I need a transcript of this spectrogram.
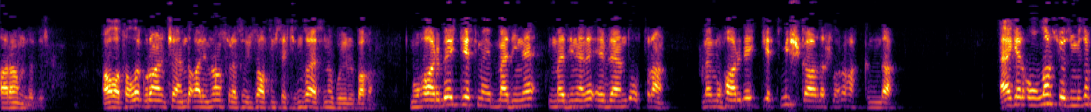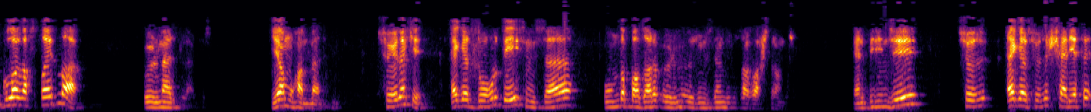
haramdır. Allah Teala Quran-ı Kərimdə Alimran surəsi 168-ci ayəsində buyurur, baxın. Müharibəyə getməyib Mədinə, Mədinədə evlərində oturan və müharibəyə getmiş qardaşları haqqında Əgər onlar sözümüzə qulaq assaydılar, ölməzdilərdir. Ya Muhammed, söylə ki, əgər doğru deyilsinizsə, onda bacarıb ölümü özünüzdən uzaqlaşdırandır. Yəni, birinci, sözü, əgər sözü şəriətə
